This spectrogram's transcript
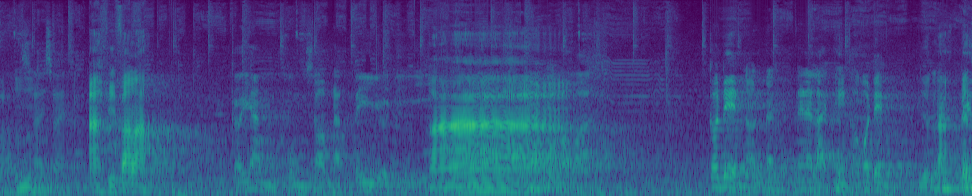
แล้วอืมใช่ใช่ครับอะฟีฟ่าล่ะ ก็ยังคงชอบนัตตี้อยู่ดีอ่าที่บอกว่าก็เด่นเนาะในในหลายๆเพลงเขาก็เด่นอยู่ละเป็น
